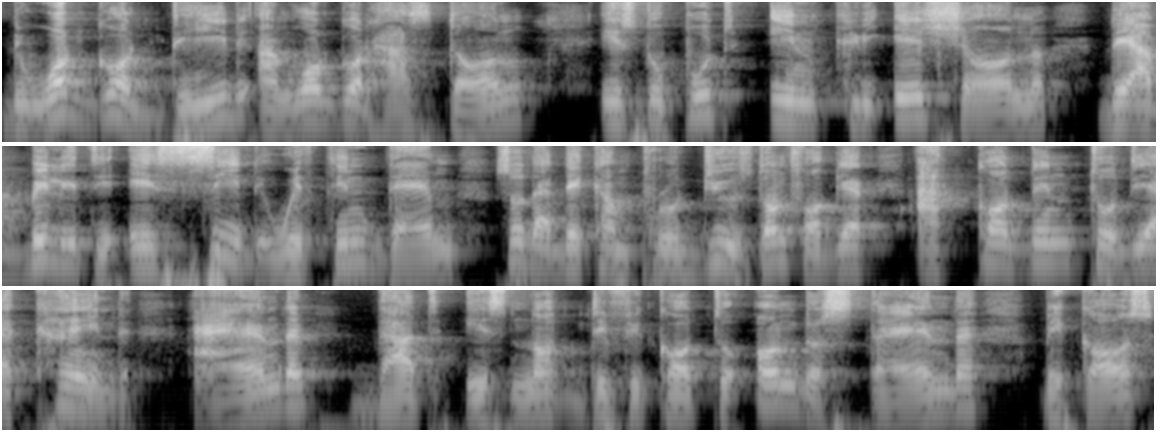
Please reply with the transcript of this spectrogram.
the what God did and what God has done is to put in creation the ability, a seed within them so that they can produce. Don't forget, according to their kind. And that is not difficult to understand because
